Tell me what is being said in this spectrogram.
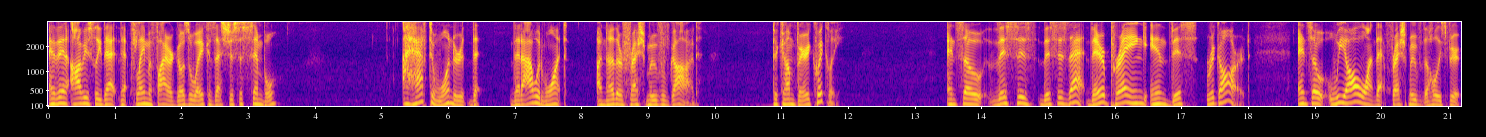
And then obviously that, that flame of fire goes away because that's just a symbol. I have to wonder that that I would want another fresh move of God to come very quickly. And so this is this is that. They're praying in this regard. And so we all want that fresh move of the Holy Spirit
